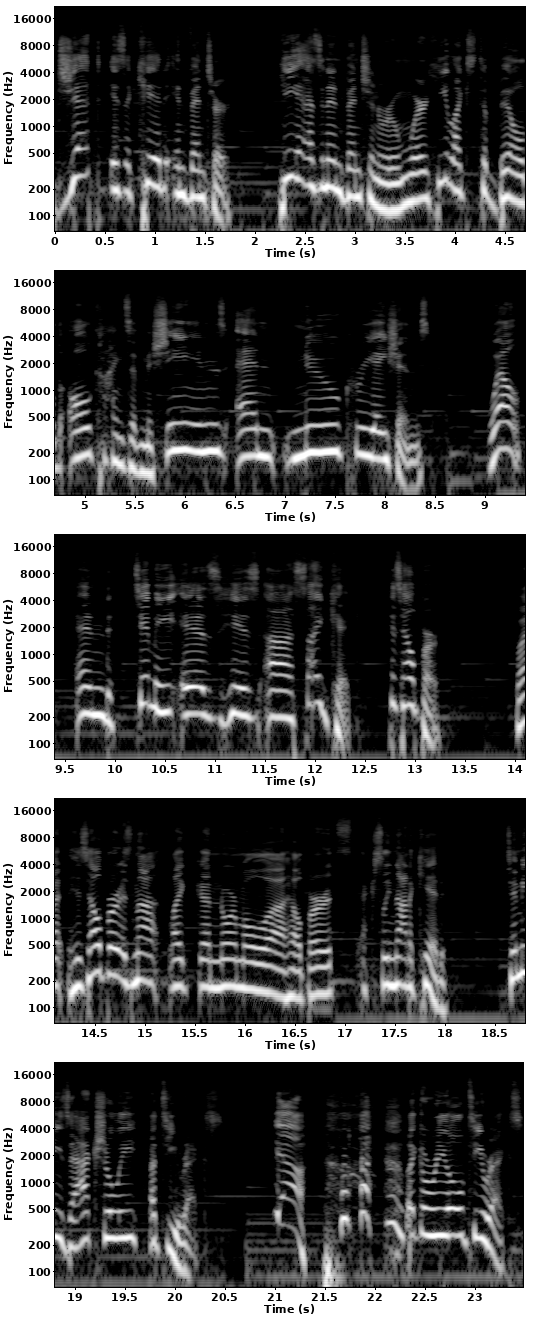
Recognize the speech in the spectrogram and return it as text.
Jet is a kid inventor. He has an invention room where he likes to build all kinds of machines and new creations. Well, and Timmy is his uh, sidekick, his helper. But his helper is not like a normal uh, helper, it's actually not a kid. Timmy's actually a T Rex. Yeah, like a real T Rex.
